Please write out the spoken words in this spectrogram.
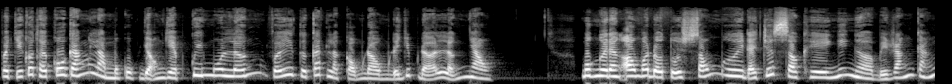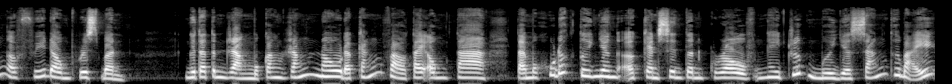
và chỉ có thể cố gắng làm một cuộc dọn dẹp quy mô lớn với tư cách là cộng đồng để giúp đỡ lẫn nhau. Một người đàn ông ở độ tuổi 60 đã chết sau khi nghi ngờ bị rắn cắn ở phía đông Brisbane. Người ta tin rằng một con rắn nâu đã cắn vào tay ông ta tại một khu đất tư nhân ở Kensington Grove ngay trước 10 giờ sáng thứ Bảy.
